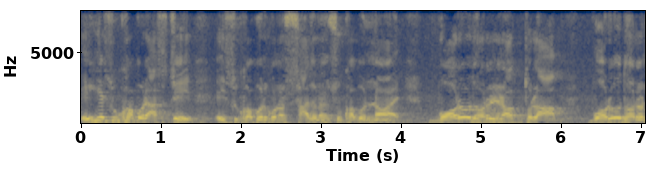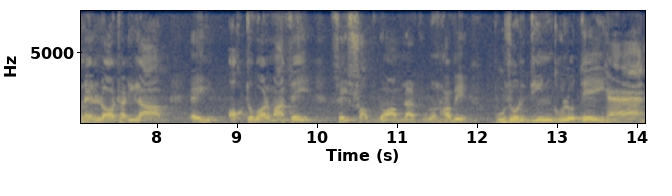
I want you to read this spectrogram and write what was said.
এই যে সুখবর আসছে, এই সুখবর কোনো সাধারণ সুখবর নয়। বড় ধরনের অর্থ লাভ, বড় ধরনের লটারি লাভ। এই অক্টোবর মাসেই সেই স্বপ্ন আপনার পূরণ হবে পুজোর দিনগুলোতেই হ্যাঁ?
